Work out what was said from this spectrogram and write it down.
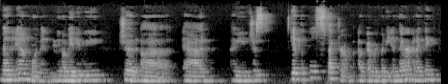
men and women. You know, maybe we should uh, add. I mean, just get the full spectrum of everybody in there. And I think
